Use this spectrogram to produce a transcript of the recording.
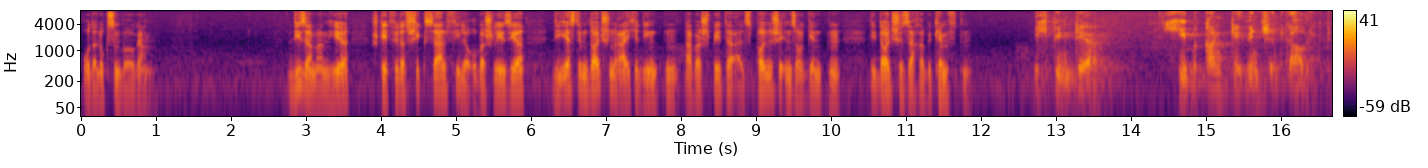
oder Luxemburgern. Dieser Mann hier steht für das Schicksal vieler Oberschlesier, die erst im Deutschen Reiche dienten, aber später als polnische Insurgenten die deutsche Sache bekämpften. Ich bin der hier bekannte Vincent Gabel, ich bin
